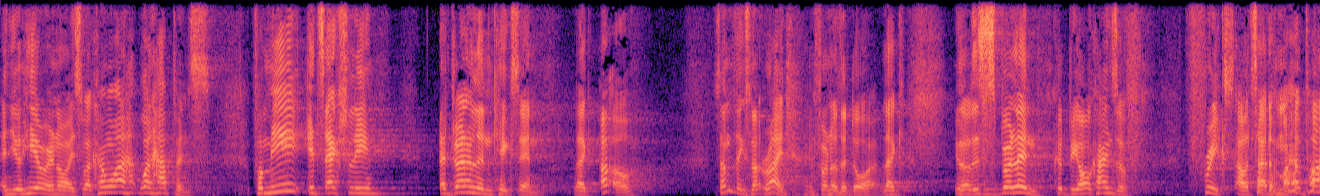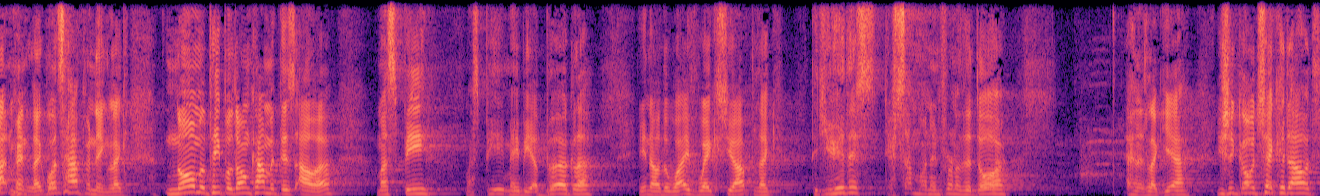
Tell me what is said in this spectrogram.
and you hear a noise, what, what happens? For me, it's actually adrenaline kicks in. Like, uh oh, something's not right in front of the door. Like, you know, this is Berlin. Could be all kinds of freaks outside of my apartment. Like, what's happening? Like, normal people don't come at this hour. Must be, must be maybe a burglar. You know, the wife wakes you up like, did you hear this? There's someone in front of the door. And it's like, Yeah, you should go check it out.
